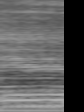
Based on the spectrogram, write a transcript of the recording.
to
